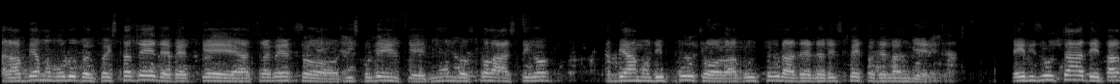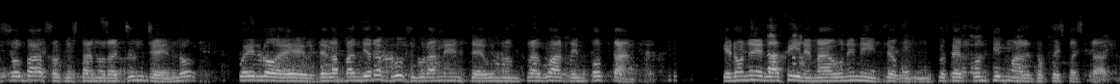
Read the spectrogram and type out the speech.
L'abbiamo voluto in questa sede perché attraverso gli studenti e il mondo scolastico abbiamo diffuso la cultura del rispetto dell'ambiente e i risultati passo passo si stanno raggiungendo. Quello della bandiera blu sicuramente è un traguardo importante che non è la fine ma è un inizio comunque per continuare su questa strada.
